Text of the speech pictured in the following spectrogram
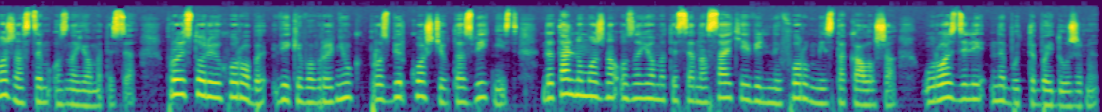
можна з цим ознайомитися. Про історію хвороби Віки Вавренюк, про збір коштів та звітність детально можна ознайомитися на сайті Вільний форум міста Калуша у розділі Не будьте байдужими.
